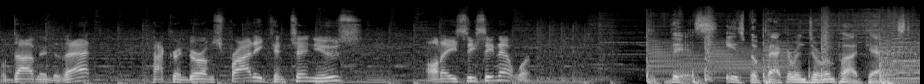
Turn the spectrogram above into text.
We'll dive into that. Packer and Durham's Friday continues on ACC Network. This is the Packer and Durham Podcast.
